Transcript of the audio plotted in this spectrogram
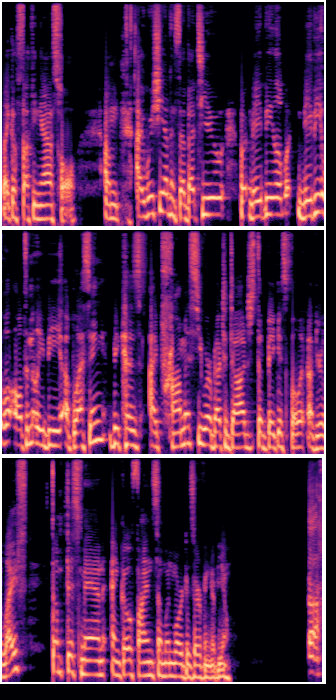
like a fucking asshole. Um, I wish he hadn't said that to you, but maybe maybe it will ultimately be a blessing because I promise you are about to dodge the biggest bullet of your life. Dump this man and go find someone more deserving of you. Ugh,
